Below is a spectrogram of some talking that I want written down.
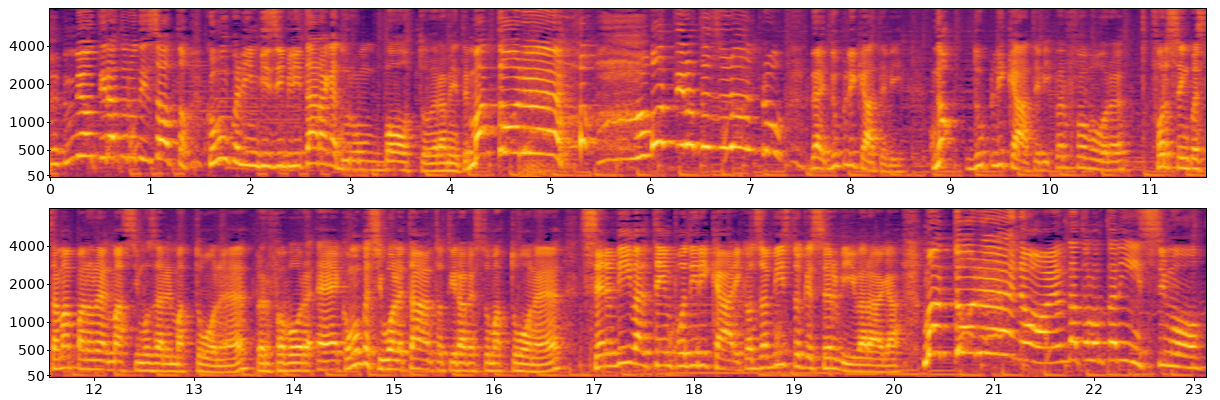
Ne ho tirato uno di sotto! Comunque l'invisibilità, raga, dura un botto, veramente. Mattone! Ho tirato su un altro! Dai, duplicatevi. No, duplicatevi, per favore. Forse in questa mappa non è il massimo usare il mattone, eh. Per favore. Eh, comunque ci vuole tanto tirare sto mattone, eh. Serviva il tempo di ricarica Ho già visto che serviva, raga. Mattone! No, è andato lontanissimo.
